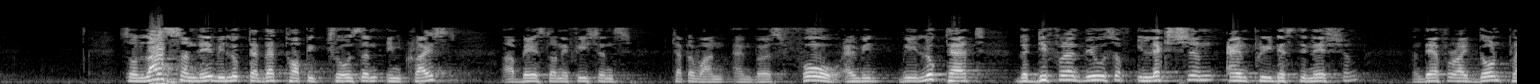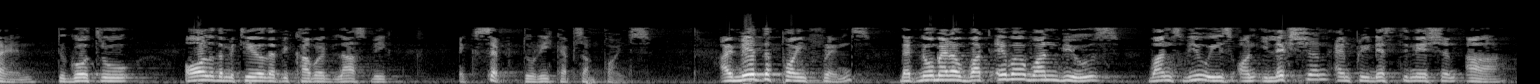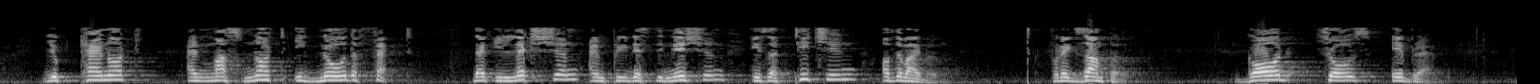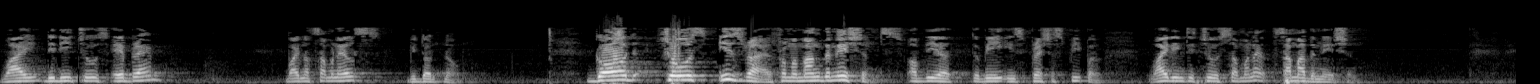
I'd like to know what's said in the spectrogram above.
So last Sunday we looked at that topic chosen in Christ uh, based on Ephesians chapter 1 and verse 4. And we, we looked at the different views of election and predestination. And therefore I don't plan to go through all of the material that we covered last week except to recap some points. I made the point, friends, that no matter whatever one views, one's view is on election and predestination are, you cannot and must not ignore the fact that election and predestination is a teaching of the Bible. For example, God chose Abraham. Why did he choose Abraham? Why not someone else? We don't know. God chose Israel from among the nations of the earth to be his precious people. Why didn't he choose someone else, some other nation?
